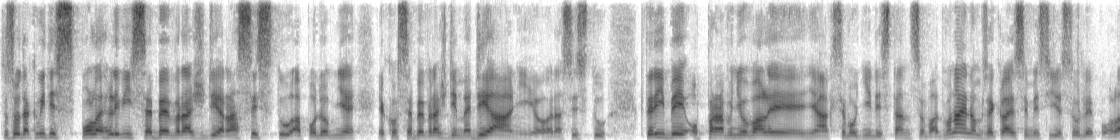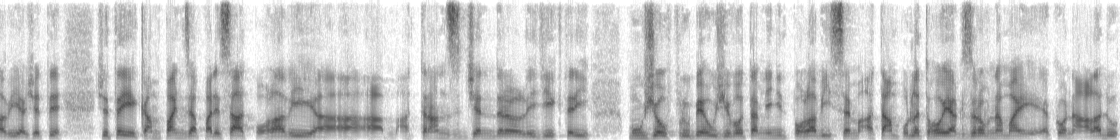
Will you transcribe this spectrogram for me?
To jsou takový ty spolehlivý sebevraždy rasistů a podobně, jako sebevraždy mediální, jo, rasistů, který by opravňovali nějak se od ní distancovat. Ona jenom řekla, že si myslí, že jsou dvě pohlaví a že ty, že ty kampaň za 50 pohlaví a, a, a, a transgender lidi, kteří můžou v průběhu života měnit pohlaví sem a tam podle toho, jak zrovna mají jako náladu,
